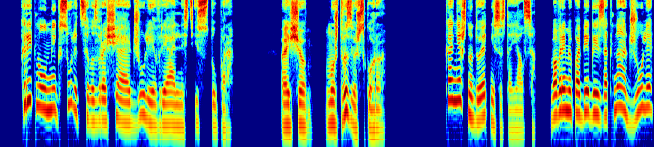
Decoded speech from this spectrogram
— крикнул Мик с улицы, возвращая Джулия в реальность из ступора. «А еще, может, вызовешь скорую?» Конечно, дуэт не состоялся. Во время побега из окна Джули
